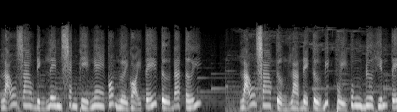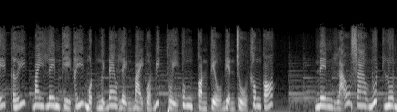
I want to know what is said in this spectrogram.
lão sao định lên xem thì nghe có người gọi tế tử đã tới. Lão sao tưởng là đệ tử Bích Thủy Cung đưa hiến tế tới, bay lên thì thấy một người đeo lệnh bài của Bích Thủy Cung còn tiểu điện chủ không có. Nên lão sao nuốt luôn.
